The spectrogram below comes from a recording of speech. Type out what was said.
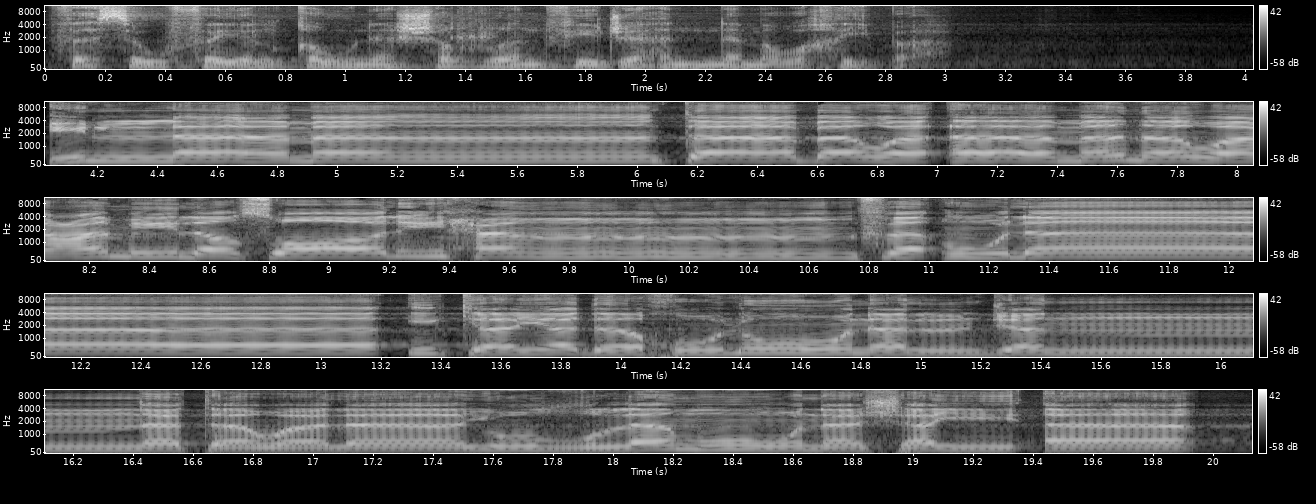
فسوف يلقون شرا في جهنم وخيبة. إلا من تاب وآمن وعمل صالحا فأولئك يدخلون الجنة ولا يظلمون شيئا.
